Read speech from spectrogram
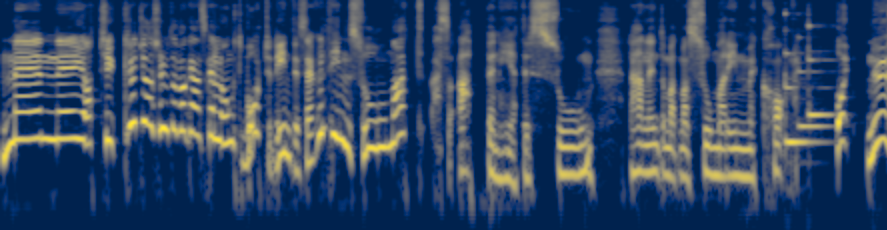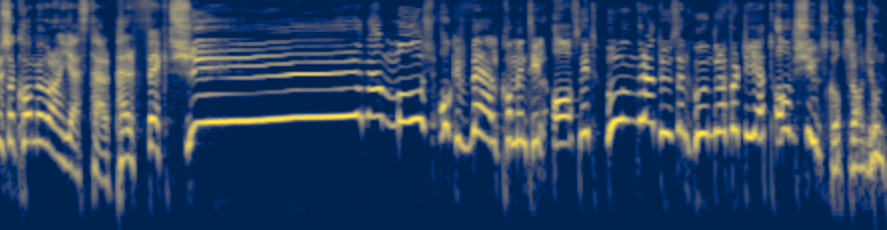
Men eh, jag tycker att jag ser ut att vara ganska långt bort. Det är inte särskilt inzoomat. Alltså, appen heter Zoom. Det handlar inte om att man zoomar in med kameran. Oj, nu så kommer våran gäst här. Perfekt! Tjena mors och välkommen till avsnitt 100 141 av Kylskåpsradion.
